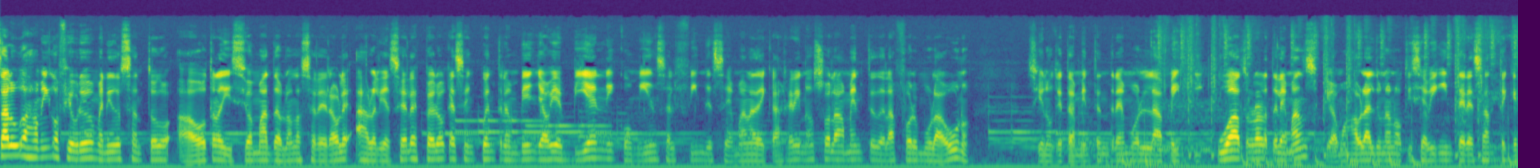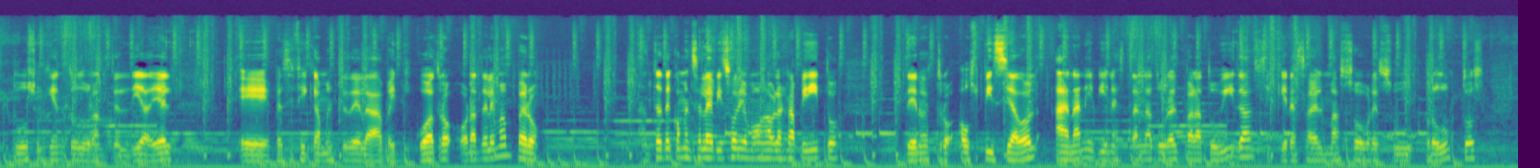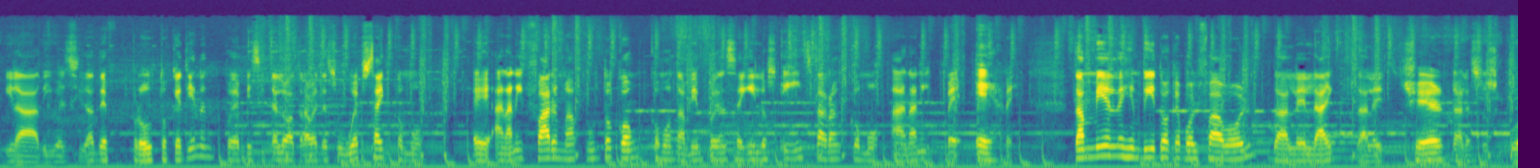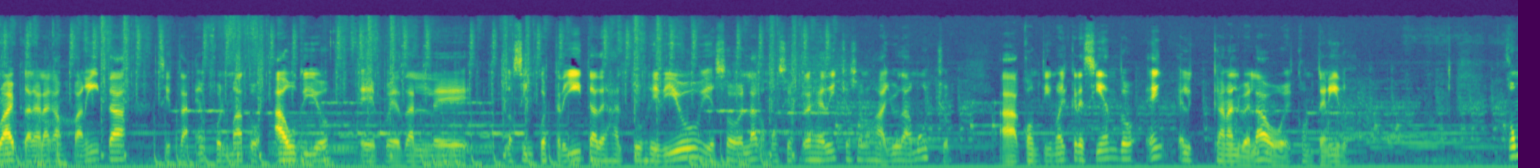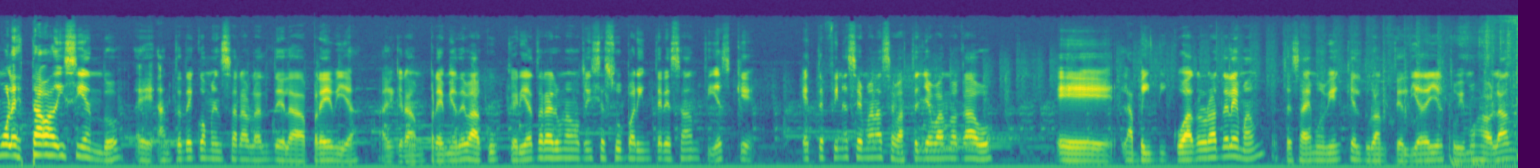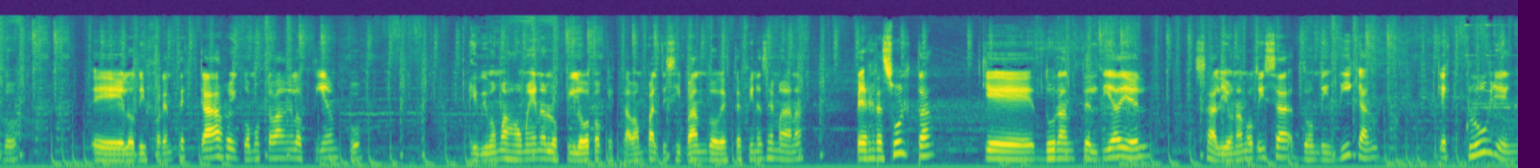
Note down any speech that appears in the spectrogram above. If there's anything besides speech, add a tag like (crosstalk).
Saludos amigos fiebre, bienvenidos a todos a otra edición más de Hablando Acelerable. Habla Eliezer, espero que se encuentren bien. Ya hoy es viernes y comienza el fin de semana de carrera y no solamente de la Fórmula 1, sino que también tendremos las 24 horas de Le Mans, que vamos a hablar de una noticia bien interesante que estuvo surgiendo durante el día de ayer, eh, específicamente de las 24 horas de Le Mans, pero antes de comenzar el episodio vamos a hablar rapidito de nuestro auspiciador Anani Bienestar Natural para tu vida. Si quieres saber más sobre sus productos y la diversidad de productos que tienen, puedes visitarlos a través de su website como eh, ananifarma.com, como también pueden seguirlos en Instagram como ananipr. También les invito a que por favor dale like, dale share, dale subscribe, dale a la campanita. Si está en formato audio, eh, puedes darle los 5 estrellitas, dejar tu review y eso, ¿verdad? Como siempre les he dicho, eso nos ayuda mucho a continuar creciendo en el canal, ¿verdad? O el contenido. Como les estaba diciendo, eh, antes de comenzar a hablar de la previa al Gran Premio de Baku, quería traer una noticia súper interesante y es que este fin de semana se va a estar llevando a cabo eh, las 24 horas de Le Mans. Usted sabe muy bien que durante el día de ayer estuvimos hablando eh, los diferentes carros y cómo estaban en los tiempos. Y vimos más o menos los pilotos que estaban participando de este fin de semana. Pero resulta que durante el día de ayer salió una noticia donde indican que excluyen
